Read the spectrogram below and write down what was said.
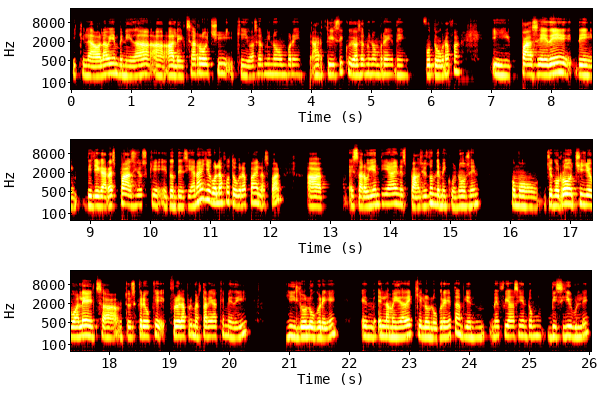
y que le daba la bienvenida a, a Alexa Rochi y que iba a ser mi nombre artístico, iba a ser mi nombre de fotógrafa. Y pasé de, de, de llegar a espacios que, donde decían, ay, llegó la fotógrafa de las FARC, a estar hoy en día en espacios donde me conocen como llegó Rochi, llegó Alexa, entonces creo que fue la primera tarea que me di y lo logré. En, en, la medida de que lo logré, también me fui haciendo visible.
